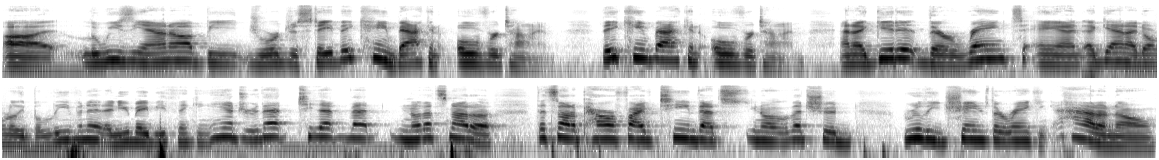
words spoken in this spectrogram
Uh, Louisiana beat Georgia State. They came back in overtime. They came back in overtime. And I get it, they're ranked, and again, I don't really believe in it. And you may be thinking, Andrew, that t- that that know, that's not a that's not a Power Five team. That's you know that should really change their ranking. I don't know.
